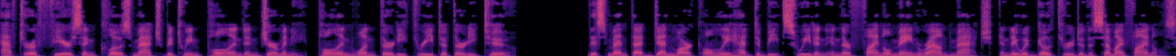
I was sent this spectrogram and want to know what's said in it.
After a fierce and close match between Poland and Germany, Poland won 33–32. This meant that Denmark only had to beat Sweden in their final main round match, and they would go through to the semi-finals.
